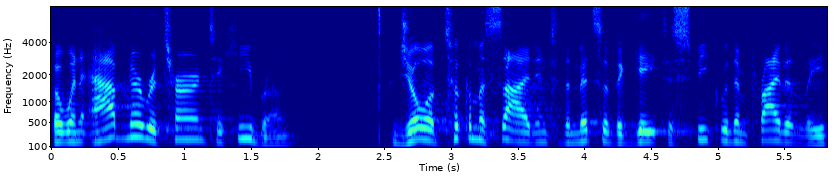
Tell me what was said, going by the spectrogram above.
but when Abner returned to Hebron Joab took him aside into the midst of the gate to speak with him privately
